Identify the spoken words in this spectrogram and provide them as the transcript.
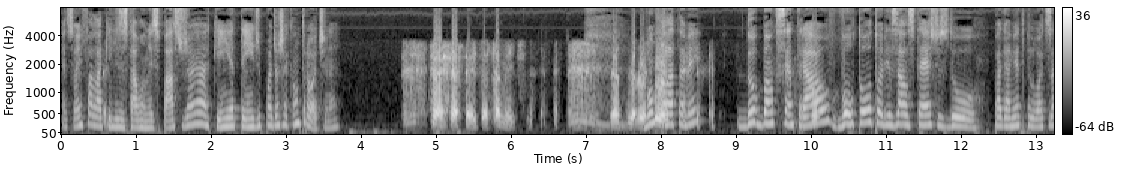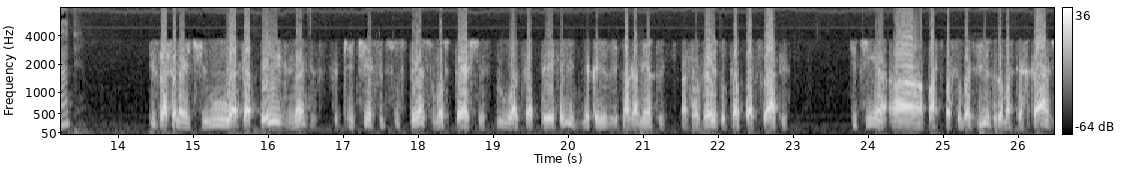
É só em falar que eles estavam no espaço, já quem atende pode achar que é um trote, né? É, exatamente. Vamos falar também do Banco Central. Voltou a autorizar os testes do pagamento pelo WhatsApp? Exatamente. O WhatsApp, né, que tinha sido suspenso nos testes do WhatsApp, aquele mecanismo de pagamento através do próprio WhatsApp, que tinha a participação da Visa, da Mastercard,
